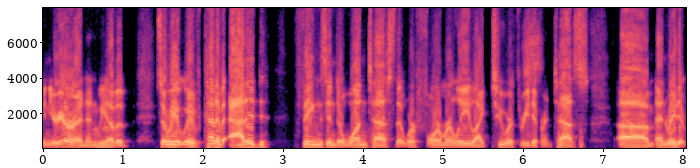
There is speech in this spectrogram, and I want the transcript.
in your urine. And we Mhm. have a, so we, we've kind of added things into one test that were formerly like two or three different tests um, and made it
